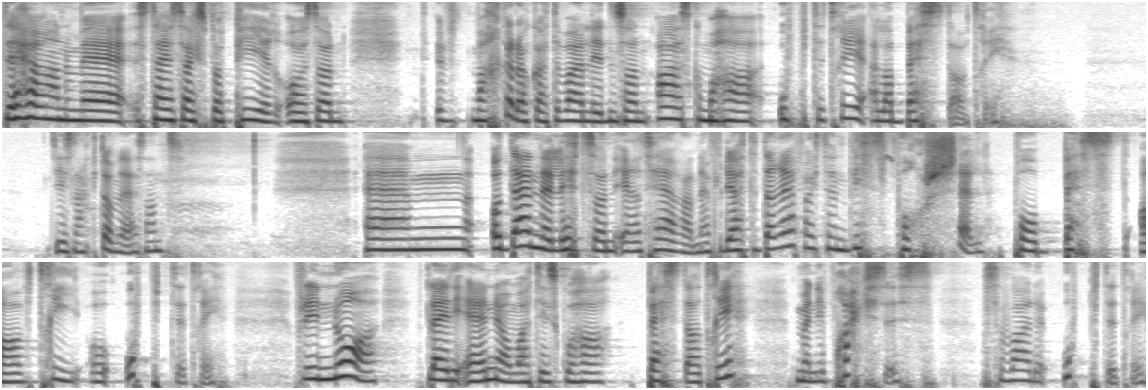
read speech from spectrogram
det her med stein, saks, papir og sånn Merka dere at det var en liten sånn ah, Skal vi ha opp til tre eller best av tre? De snakket om det, sant? Um, og den er litt sånn irriterende, at det er faktisk en viss forskjell på best av tre og opp til tre. Fordi nå ble de enige om at de skulle ha best av tre, men i praksis så var det opp til tre.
